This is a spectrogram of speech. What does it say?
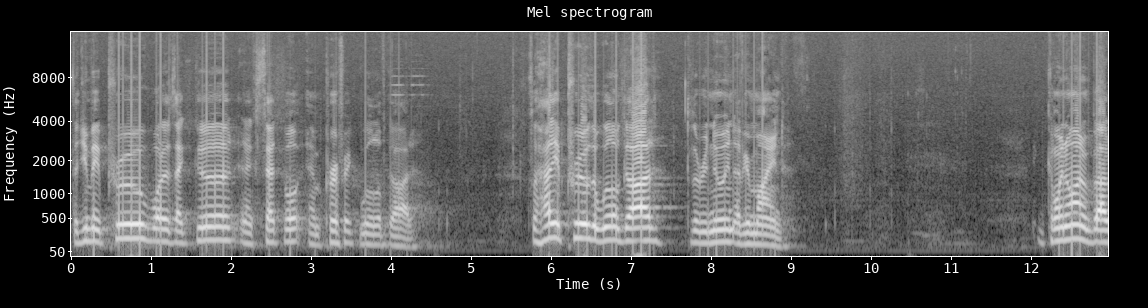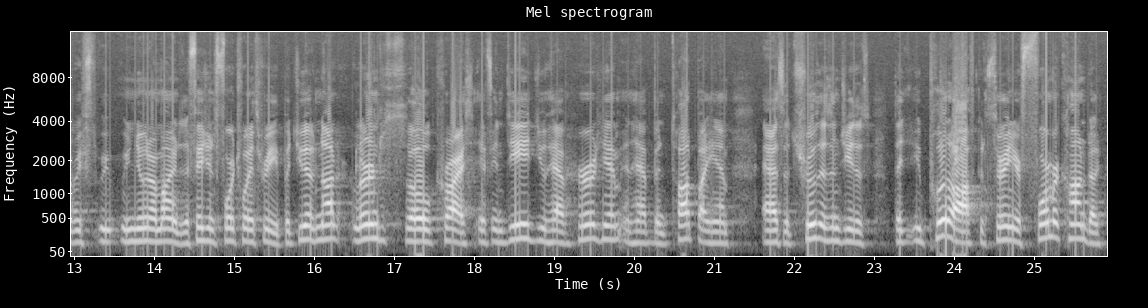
that you may prove what is that good and acceptable and perfect will of God. So, how do you prove the will of God? Through the renewing of your mind. Going on about re- re- renewing our minds, Ephesians 4:23. But you have not learned so Christ, if indeed you have heard him and have been taught by him, as the truth is in Jesus, that you put off concerning your former conduct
